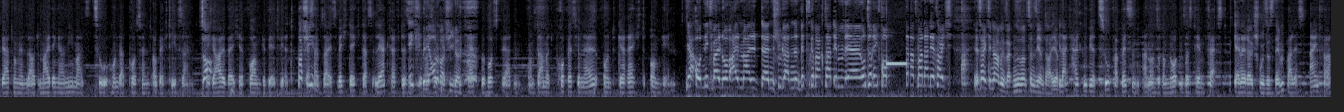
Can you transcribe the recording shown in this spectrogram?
Bewertungen laut Meidinger niemals zu 100% objektiv sein, So. egal welche Form gewählt wird. Maschinen. Deshalb sei es wichtig, dass Lehrkräfte sich Ich ihrer Maschine. Subjektivität bewusst werden und damit professionell und gerecht umgehen. Ja, und nicht, weil nur einmal ein Schüler einen Witz gemacht hat im äh, Unterricht, Frau dass man dann, jetzt habe ich, jetzt habe ich den Namen gesagt, müssen wir uns zensieren da hier. Vielleicht halten wir zu verbissen an unserem Notensystem fest, Generell Schulsystem. weil es einfach,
